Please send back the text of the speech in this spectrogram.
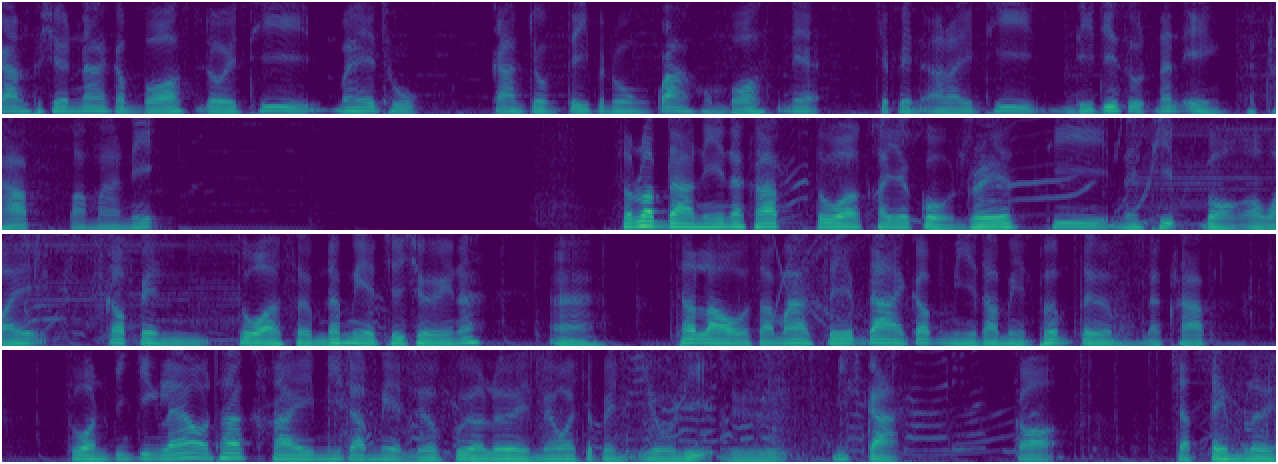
การเผชิญหน้ากับบอสโดยที่ไม่ให้ถูกการโจมตีเป็นวงกว้างของบอสเนี่ยจะเป็นอะไรที่ดีที่สุดนั่นเองนะครับ ประมาณนี้ สำหรับด่านนี้นะครับ ตัวคายโกเดรสที่ในทิปบอกเอาไว้ ก็เป็นตัวเสริมดาเมจเฉยๆนะอ่าถ้าเราสามารถเซฟได้ก็มีดาเมจเพิ่มเติมนะครับ ส่วนจริงๆแล้วถ้าใครมีดาเมจเหลือเฟือเลย ไม่ว่าจะเป็นอิโอริหรือมิกะ ก็จัดเต็มเลย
